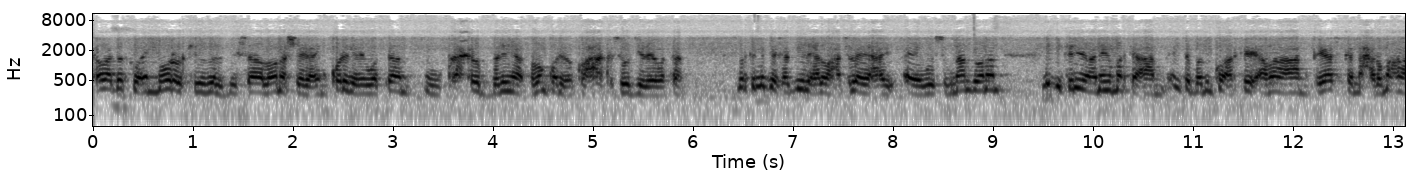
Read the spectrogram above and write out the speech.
Xoogaa dadka waa in moralkeeda la dhisaa loona sheegaa in qoriga ay wataan uu ka xoog badan yahay toban qori oo kooxaha ka soo horjeeda ay wataan. Marka midaas haddii la helo waxaan is leeyahay way sugnaan doonaan. Mida keliya aniga marka aan inta badan ku arkay ama aan qiyaaskana xarumaha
